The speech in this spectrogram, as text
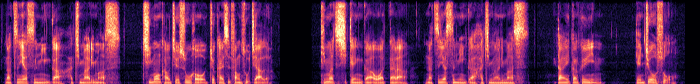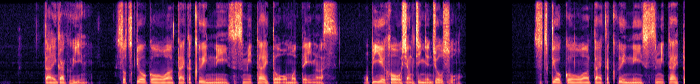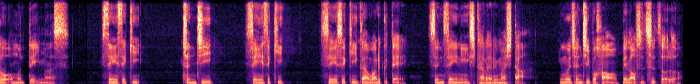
夏休みが始まります。期末考结束后就开始放暑假了。期末試験が終わったら夏休みが始まります。大学院、研究所、大学院。卒業後は大学院に進みたいと思っています。我毕业后想进研究所。卒業後は大学院に進みたいと思っています。成績、成績、成績。成績が悪くて先生に叱られました。因为成績不好，被老師斥責了。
